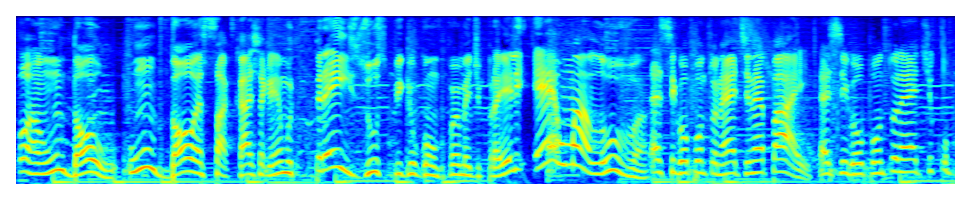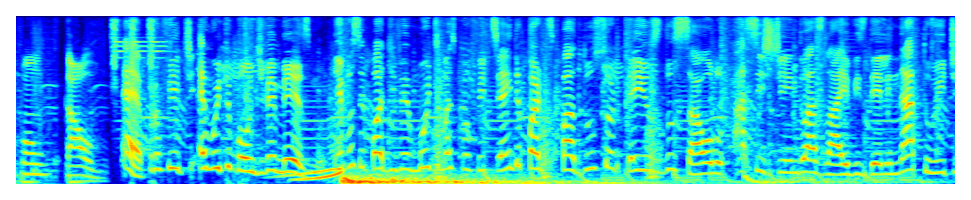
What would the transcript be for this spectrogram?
Porra, um doll. Um doll essa caixa. Ganhamos três USP que o Confirmed pra ele e uma luva. SGO.net, né, pai? SGO.net, cupom CALVO. É, Profit é muito bom de ver mesmo. E você pode ver muito mais Profits e ainda participar dos sorteios do Saulo assistindo as lives dele na Twitch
